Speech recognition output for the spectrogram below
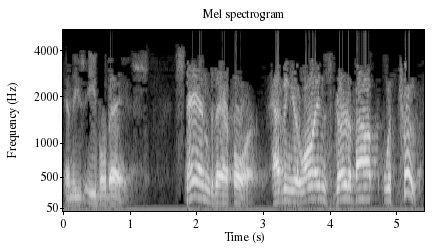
in these evil days? Stand therefore, having your loins girt about with truth.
